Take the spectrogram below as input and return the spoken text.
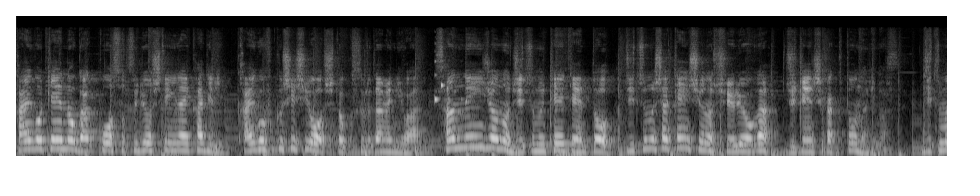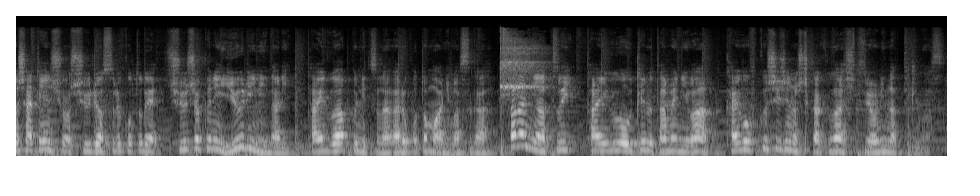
介護系の学校を卒業していない限り介護福祉士を取得するためには3年以上の実務経験と実務者研修の修了が受験資格となります。実務者研修を修了することで就職に有利になり待遇アップにつながることもありますがさらに厚い待遇を受けるためには介護福祉士の資格が必要になってきます。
